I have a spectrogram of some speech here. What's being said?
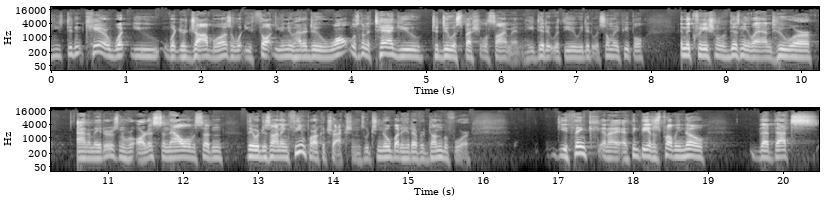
he didn't care what you what your job was or what you thought you knew how to do. Walt was going to tag you to do a special assignment. He did it with you. He did it with so many people in the creation of Disneyland who were animators and who were artists, and now all of a sudden they were designing theme park attractions, which nobody had ever done before do you think, and I, I think the answer is probably no, that that's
